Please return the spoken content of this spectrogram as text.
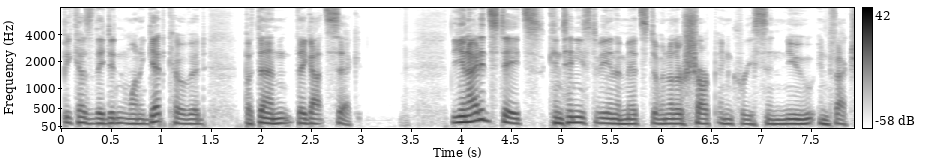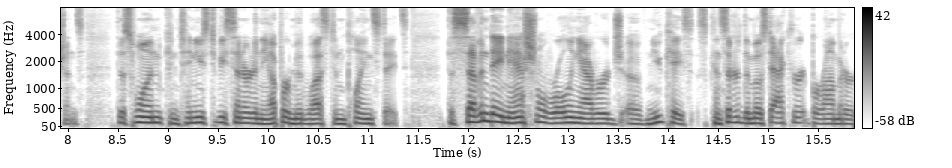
because they didn't want to get COVID, but then they got sick. The United States continues to be in the midst of another sharp increase in new infections. This one continues to be centered in the upper Midwest and Plain states. The seven day national rolling average of new cases, considered the most accurate barometer,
